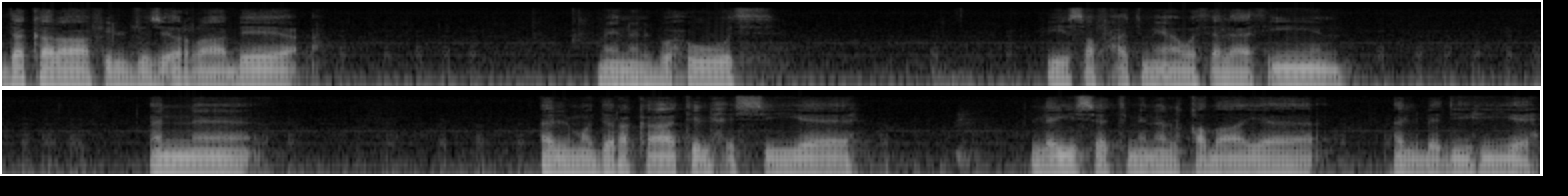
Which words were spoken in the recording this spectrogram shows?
ذكر في الجزء الرابع من البحوث في صفحة 130 أن المدركات الحسية ليست من القضايا البديهية.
